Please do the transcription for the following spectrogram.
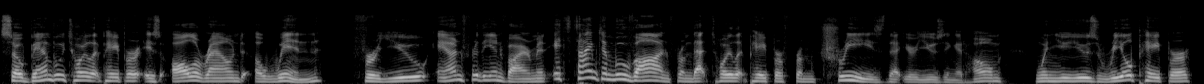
So, bamboo toilet paper is all around a win for you and for the environment. It's time to move on from that toilet paper from trees that you're using at home. When you use Reel Paper,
